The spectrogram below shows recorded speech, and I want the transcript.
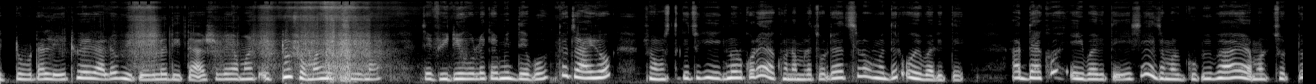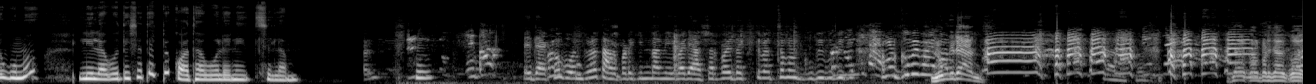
একটু ওটা লেট হয়ে গেল, ভিডিওগুলো দিতে আসলে আমার একটু সময় হচ্ছিল না যে ভিডিওগুলোকে আমি দেব। তো যাই হোক, সমস্ত কিছুকে ইগনোর করে এখন আমরা চলে যাচ্ছিলাম আমাদের ওই বাড়িতে। আর দেখো, এই বাড়িতে এসে এই যে আমার গুপি ভাই আর আমার ছোট্ট বুনু, লীলাবতীর সাথে একটু কথা বলে নিচ্ছিলাম। এই দেখো বন্ধুরা তারপরে কিন্তু আমি এবারে আসার পরে দেখতে পাচ্ছি আমার গুবি গুবি আমার গুবি ভাই লুঙ্গি ডান্স। যা কল্পনা যা কর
